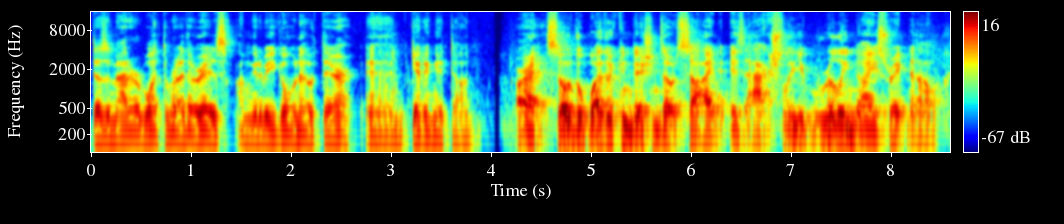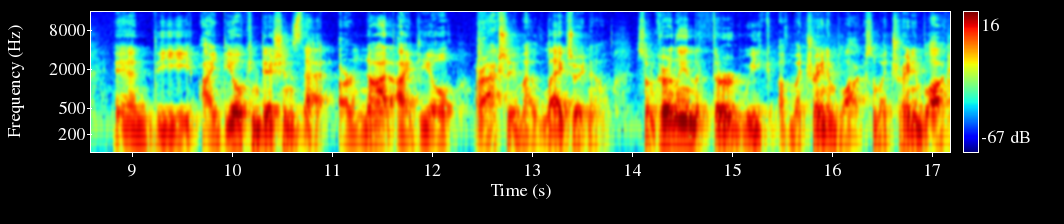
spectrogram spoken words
doesn't matter what the weather is. I'm going to be going out there and getting it done. All right, so the weather conditions outside is actually really nice right now. And the ideal conditions that are not ideal are actually in my legs right now. So I'm currently in the third week of my training block. So my training block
